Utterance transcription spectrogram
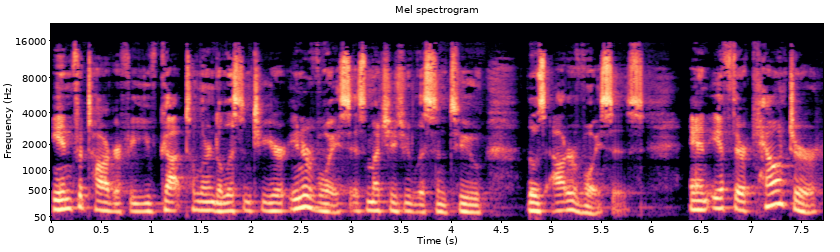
in photography, you've got to learn to listen to your inner voice as much as you listen to those outer voices. And if they're counter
